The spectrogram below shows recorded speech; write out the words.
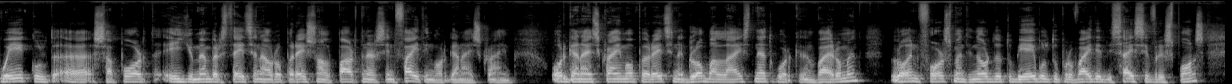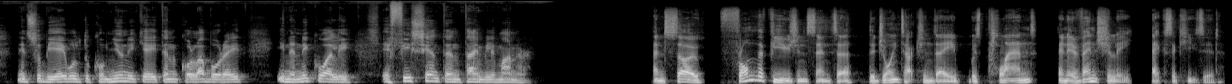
we could uh, support EU member states and our operational partners in fighting organized crime. Organized crime operates in a globalized network environment. Law enforcement, in order to be able to provide a decisive response, needs to be able to communicate and collaborate in an equally efficient and timely manner. And so, from the Fusion Center, the Joint Action Day was planned and eventually executed.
